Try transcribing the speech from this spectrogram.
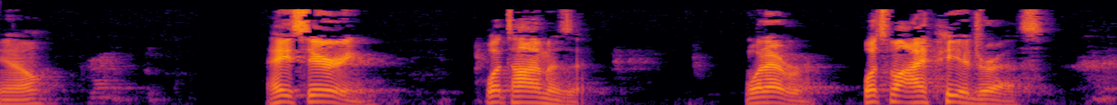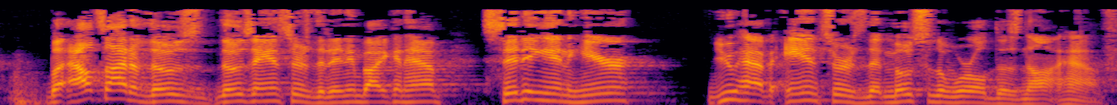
You know? Hey Siri, what time is it? Whatever. What's my IP address? But outside of those, those answers that anybody can have, sitting in here, you have answers that most of the world does not have.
